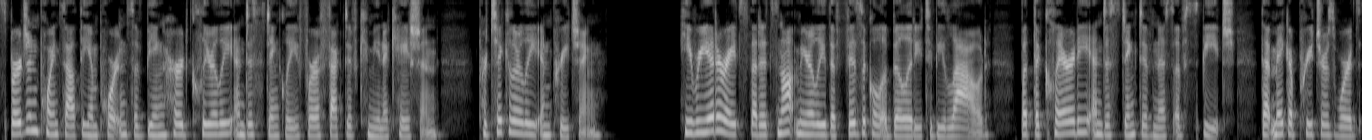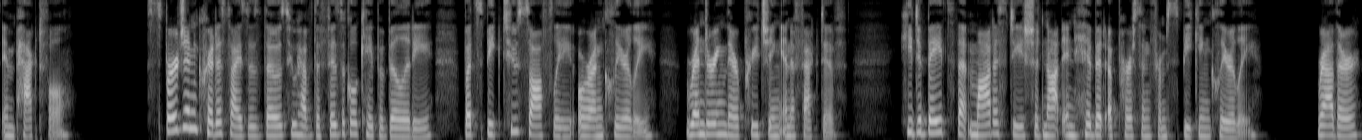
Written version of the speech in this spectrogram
Spurgeon points out the importance of being heard clearly and distinctly for effective communication, particularly in preaching. He reiterates that it's not merely the physical ability to be loud, but the clarity and distinctiveness of speech that make a preacher's words impactful. Spurgeon criticizes those who have the physical capability but speak too softly or unclearly, rendering their preaching ineffective. He debates that modesty should not inhibit a person from speaking clearly. Rather,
